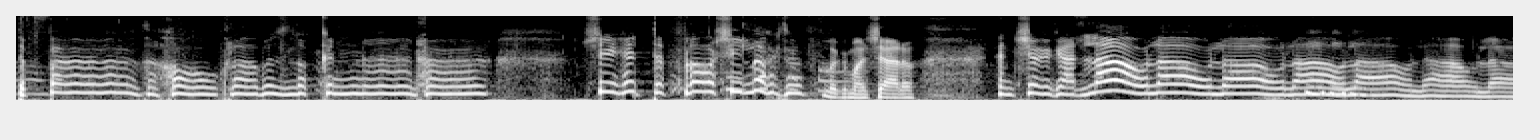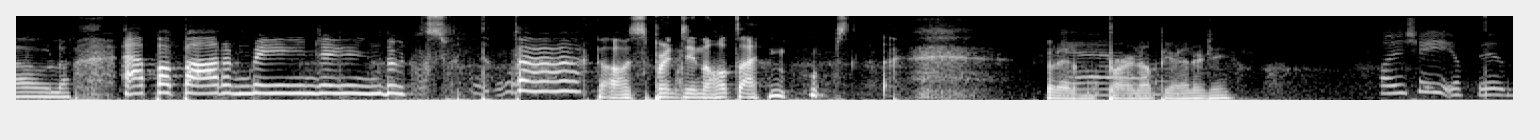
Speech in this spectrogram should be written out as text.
The fire, the whole club is looking at her. She hit the floor, she looked up. Look at my shadow. And sugar got low, low, low, low, low, low, low, low. Apple bottom green jeans, boots with the fire. Oh, I was sprinting the whole time. Oops. Go ahead and burn up your energy. Oh, you should eat your food.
